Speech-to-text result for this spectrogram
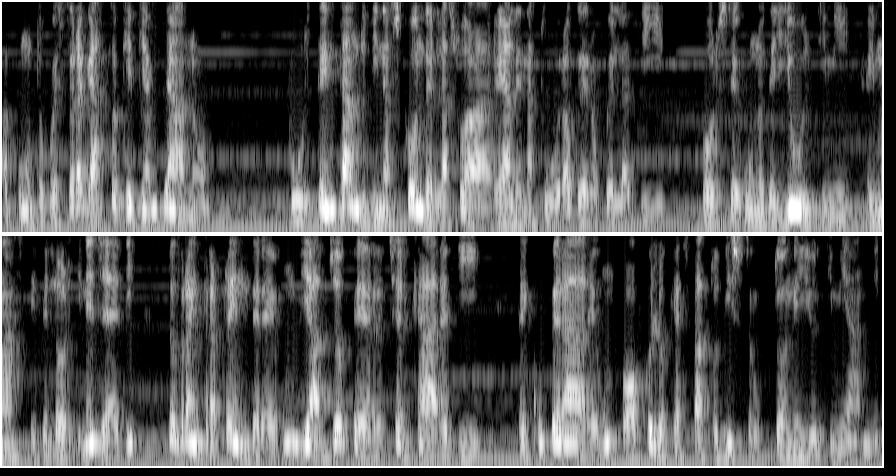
appunto questo ragazzo che pian piano, pur tentando di nascondere la sua reale natura, ovvero quella di forse uno degli ultimi rimasti dell'ordine Jedi, dovrà intraprendere un viaggio per cercare di recuperare un po' quello che è stato distrutto negli ultimi anni.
